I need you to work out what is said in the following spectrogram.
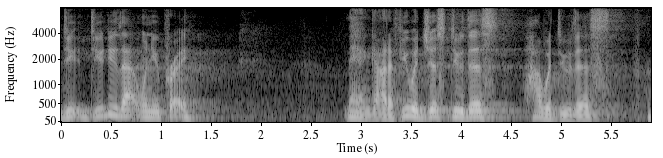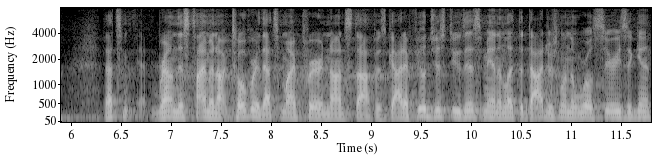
Do do you do that when you pray? man, God, if you would just do this, I would do this. That's around this time in October, that's my prayer nonstop is God, if you'll just do this, man, and let the Dodgers win the World Series again,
